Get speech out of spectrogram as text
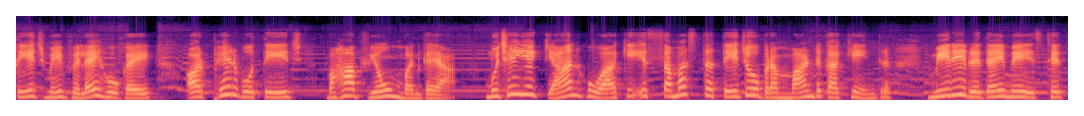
तेज में विलय हो गए और फिर वो तेज महाव्योम बन गया। मुझे ये ज्ञान हुआ कि इस समस्त तेजो ब्रह्मांड का केंद्र मेरे हृदय में स्थित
